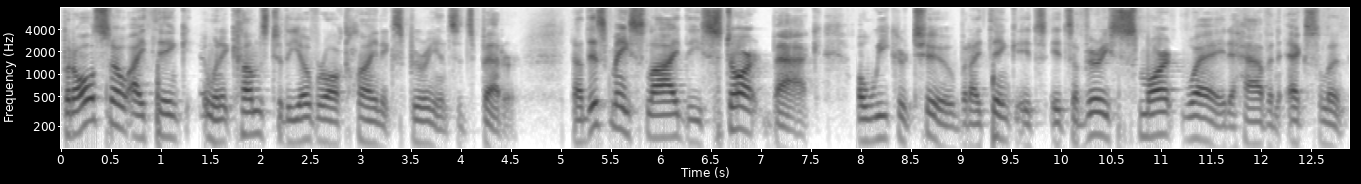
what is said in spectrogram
But also, I think when it comes to the overall client experience, it's better. Now, this may slide the start back a week or two, but I think it's it's a very smart way to have an excellent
